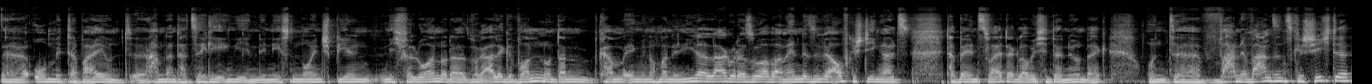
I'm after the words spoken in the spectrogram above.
äh, oben mit dabei und äh, haben dann tatsächlich irgendwie in den nächsten neun Spielen nicht verloren oder sogar alle gewonnen und dann kam irgendwie nochmal eine Niederlage oder so, aber am Ende sind wir aufgestiegen als Tabellenzweiter, glaube ich, hinter Nürnberg. Und äh, war eine Wahnsinnsgeschichte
